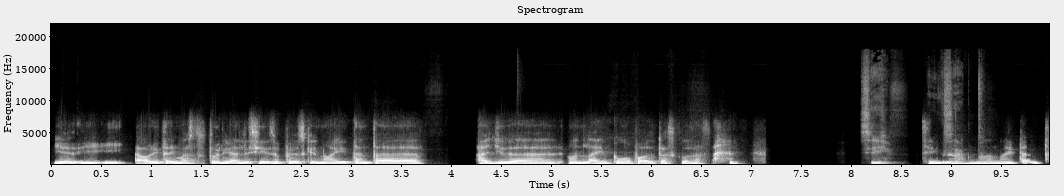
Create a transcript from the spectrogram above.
Y, y, ahorita hay más tutoriales y eso, pero es que no hay tanta ayuda online como para otras cosas. Sí. Sí, no, no, hay tanto.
